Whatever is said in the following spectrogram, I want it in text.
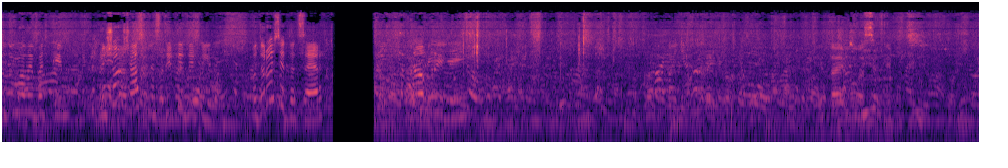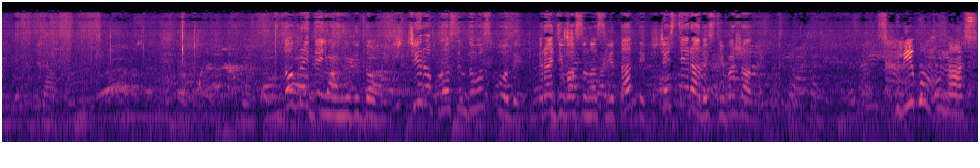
подумали батьки? Прийшов час хрестити дитину. По дорозі до церкви. Добрий день. Добрий день вам, люди добрі. Щиро просим до Господи. Раді вас у нас вітати, щастя й радості бажати. З хлібом у нас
